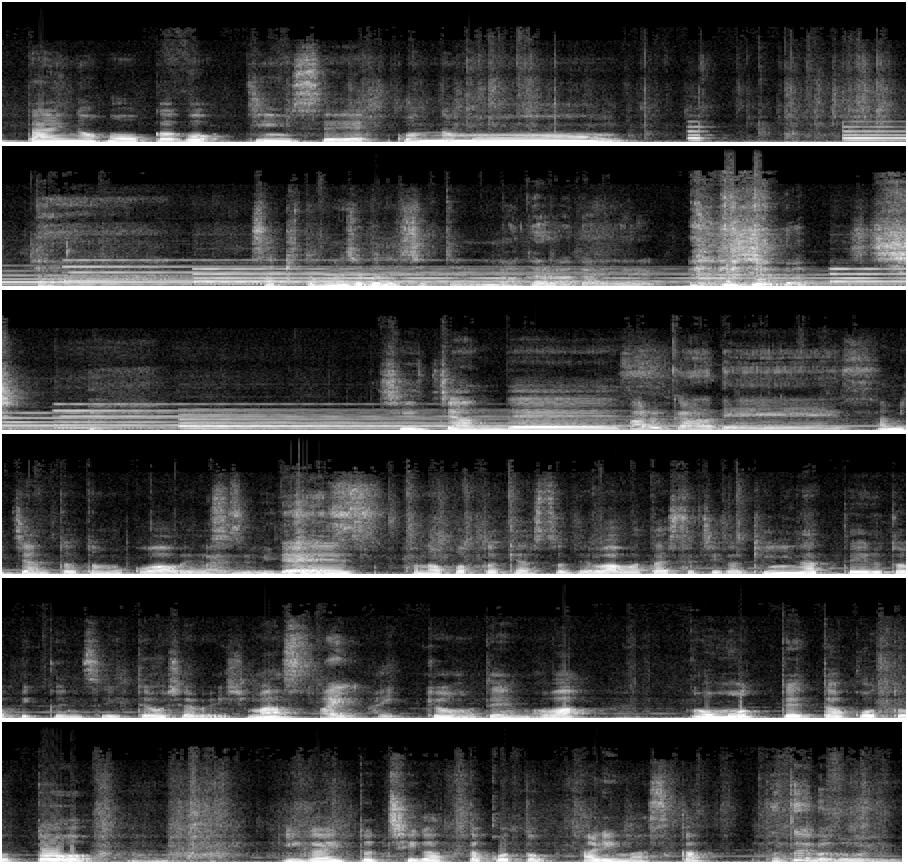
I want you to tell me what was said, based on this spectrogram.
態の放課後人生こんなもん。あさっきと同じことやっちゃったよね。ーわかるわかるやる。ちーちゃんです。はるかです。あみちゃんとともこはお休みおで休みです。このポッドキャストでは私たちが気になっているトピックについておしゃべりします。はい。今日のテーマは思ってたことと意外と違ったことありますか？例えばどういう？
